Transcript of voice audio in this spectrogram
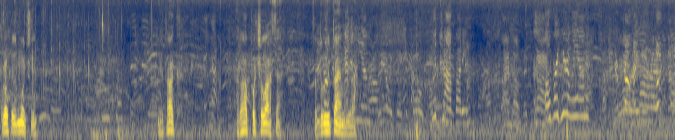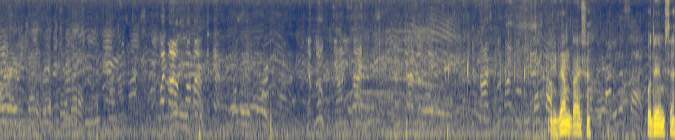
трохи змучений. І так, гра почалася. Це другий тайм гра. Job, buddy. Over here, Liam. One mile, one mile, get there. Yep, Luke, get on your side. Йдемо далі. Подивимося,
